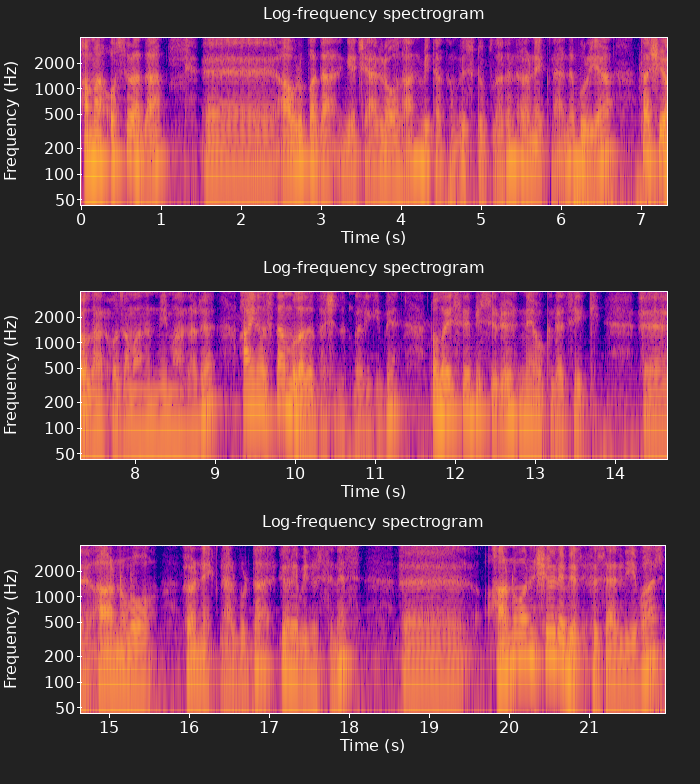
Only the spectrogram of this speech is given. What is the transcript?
Ama o sırada e, Avrupa'da geçerli olan bir takım üslupların örneklerini buraya taşıyorlar o zamanın mimarları. Aynı İstanbul'a da taşıdıkları gibi. Dolayısıyla bir sürü neoklasik, e, Art Nouveau örnekler burada görebilirsiniz. E, Art Nouveau'nun şöyle bir özelliği var.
